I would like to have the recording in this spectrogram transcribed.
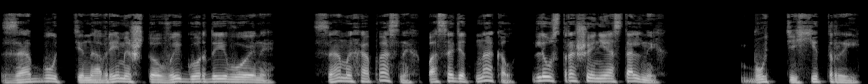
Забудьте на время, что вы гордые воины. Самых опасных посадят на кол для устрашения остальных. Будьте хитры,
